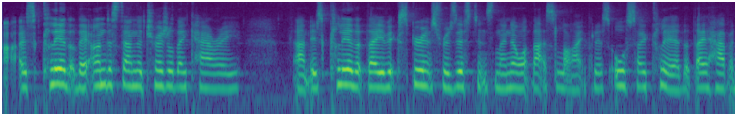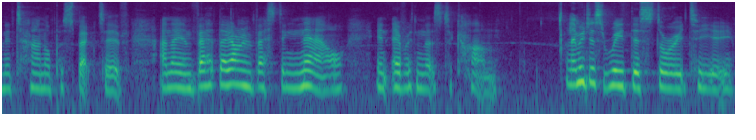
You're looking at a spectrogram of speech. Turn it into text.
Uh, it's clear that they understand the treasure they carry. Um, it's clear that they've experienced resistance and they know what that's like, but it's also clear that they have an eternal perspective and they, inve- they are investing now in everything that's to come. Let me just read this story to you.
